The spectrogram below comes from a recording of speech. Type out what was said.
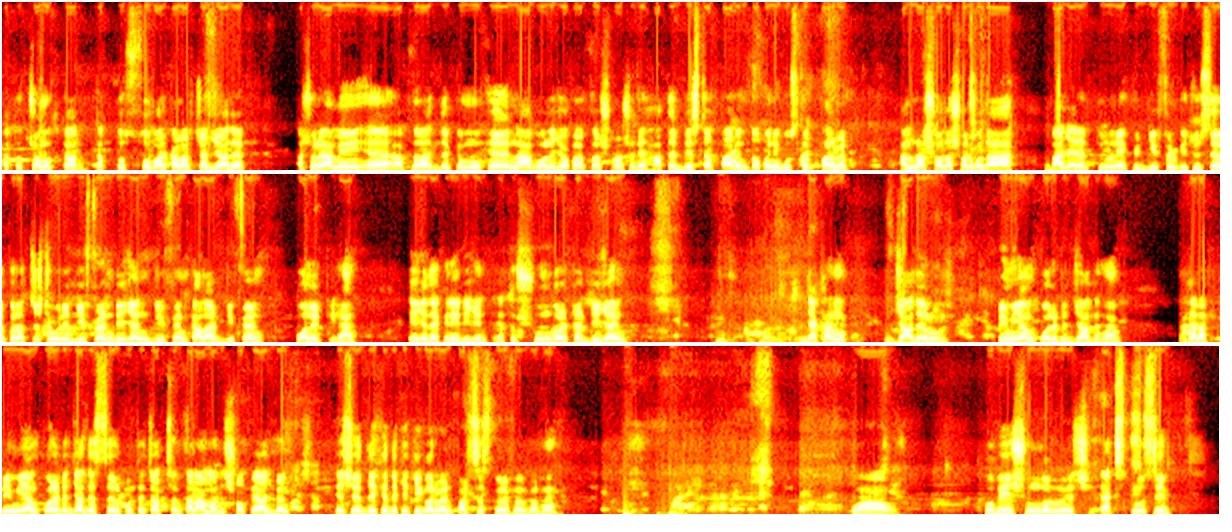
এত চমৎকার, এত সোবার কালার চার্ট যাদের। আসলে আমি আপনাদেরকে মুখে না বলে যখন আপনারা সরাসরি হাতের ড্রেসটা পাবেন, তখনই বুঝতে পারবেন। আমরা সদা সর্বদা বাজারের তুলনায় একটু ডিফারেন্ট কিছু সেল করার চেষ্টা করি। Different design different colour different quality হ্যাঁ? এই যে দেখেন এই ডিজাইনটা এত সুন্দর একটা ডিজাইন দেখার মতো জাদে লোন প্রিমিয়াম কোয়ালিটির জাদে হ্যাঁ? যারা প্রিমিয়াম কোয়ালিটির যাদের সেল করতে চাচ্ছেন, তারা আমাদের শপে আসবেন। এসে দেখে দেখে কি করবেন? পারচেস করে ফেলবেন হ্যাঁ? ওয়াও খুবই সুন্দর রয়েছে এক্সক্লুসিভ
